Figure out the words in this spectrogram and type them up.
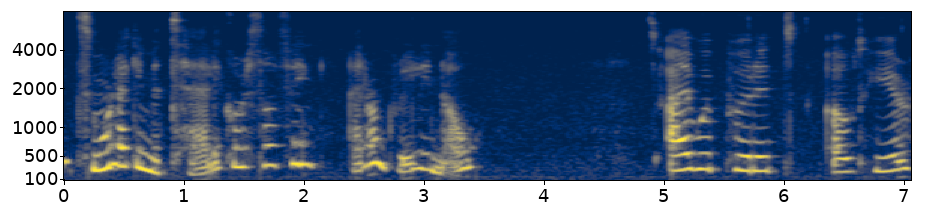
It's more like a metallic or something. I don't really know. I will put it out here.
